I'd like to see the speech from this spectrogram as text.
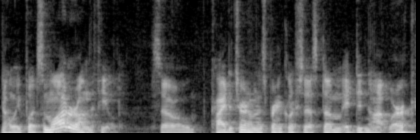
you know we put some water on the field. So tried to turn on the sprinkler system. It did not work.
